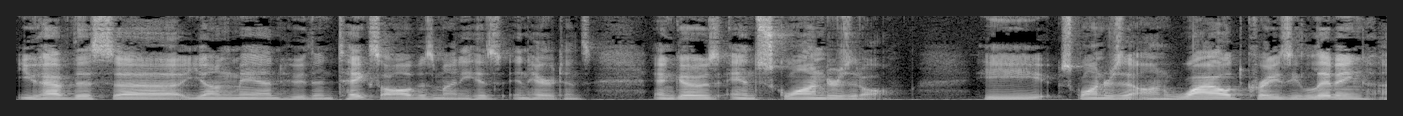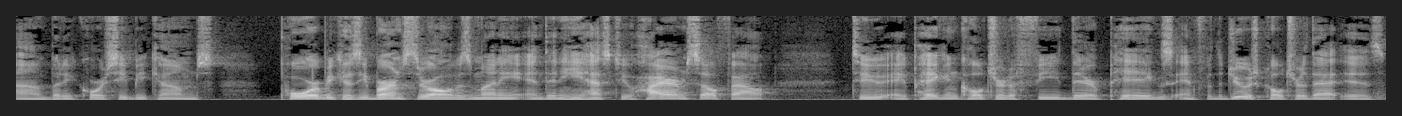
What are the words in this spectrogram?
you have this uh, young man who then takes all of his money, his inheritance, and goes and squanders it all. He squanders it on wild, crazy living, uh, but of course he becomes poor because he burns through all of his money, and then he has to hire himself out to a pagan culture to feed their pigs, and for the Jewish culture, that is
